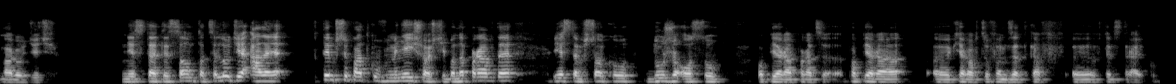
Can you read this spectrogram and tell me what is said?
marudzić. Niestety są tacy ludzie, ale w tym przypadku w mniejszości, bo naprawdę jestem w szoku, dużo osób popiera, pracę, popiera e, kierowców MZK w, e, w tym strajku.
